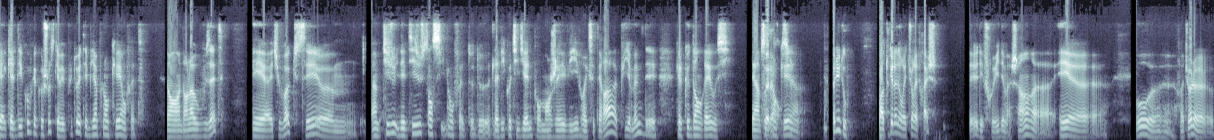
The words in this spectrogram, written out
découvre quelque chose qui avait plutôt été bien planqué en fait dans, dans là où vous êtes. Et, et tu vois que c'est euh, un petit ju- des petits ustensiles en fait de, de la vie quotidienne pour manger, vivre, etc. Et puis il y a même des quelques denrées aussi. C'est un peu planqué. Pas du tout. Enfin, en tout cas, la nourriture est fraîche. Et des fruits, des machins, euh, et euh, oh, euh, enfin tu vois le-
